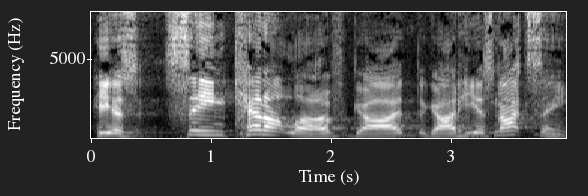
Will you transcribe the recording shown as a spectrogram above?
he has seen cannot love God, the God he has not seen.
